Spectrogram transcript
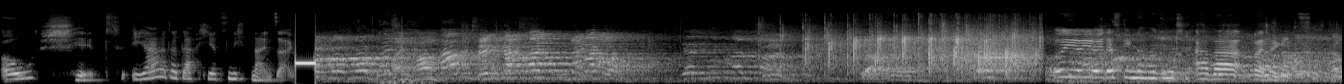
oh shit. Ja, da darf ich jetzt nicht Nein sagen. Uiuiui, das ging nochmal gut, aber weiter geht's.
